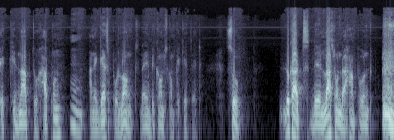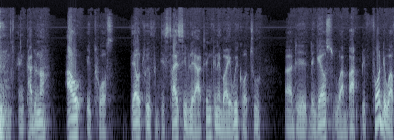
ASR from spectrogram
a kidnap to happen and it gets prolonged, then it becomes complicated. So, look at the last one that happened in Kaduna, how it was dealt with decisively. I think in about a week or two, uh, the, the girls were back before they were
